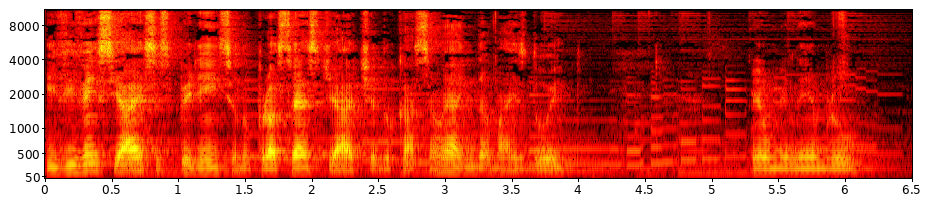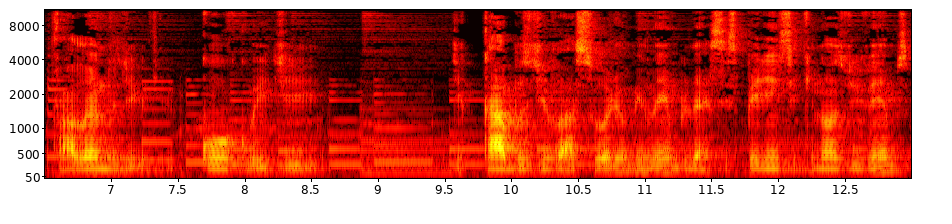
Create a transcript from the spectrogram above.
E vivenciar essa experiência no processo de arte e educação é ainda mais doido. Eu me lembro, falando de, de coco e de, de cabos de vassoura, eu me lembro dessa experiência que nós vivemos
